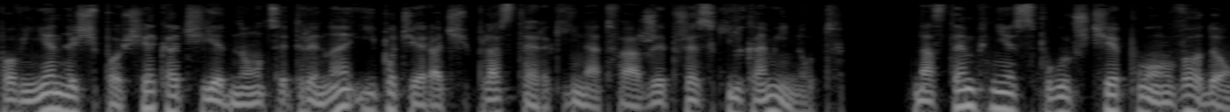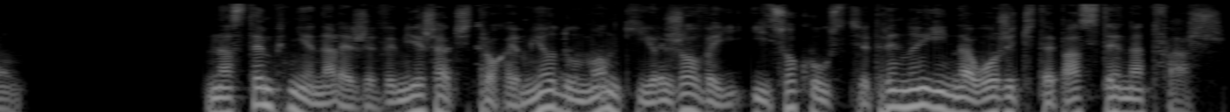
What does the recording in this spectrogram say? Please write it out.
Powinieneś posiekać jedną cytrynę i pocierać plasterki na twarzy przez kilka minut. Następnie spłucz ciepłą wodą. Następnie należy wymieszać trochę miodu mąki ryżowej i soku z cytryny i nałożyć tę pastę na twarz.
